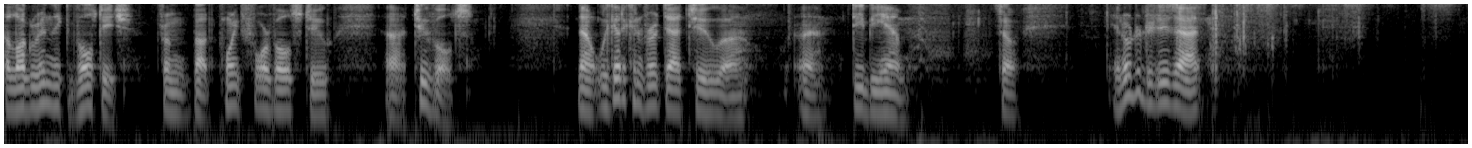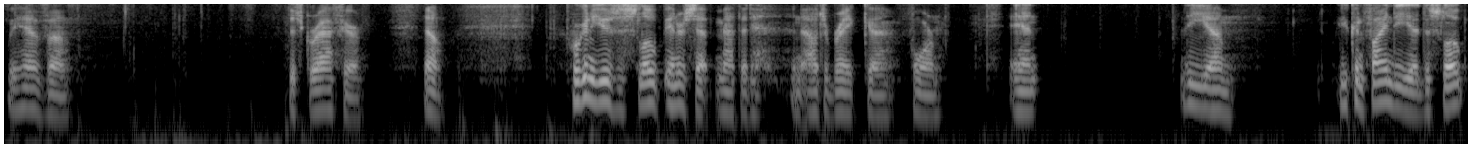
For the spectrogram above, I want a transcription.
a logarithmic voltage from about 0.4 volts to uh, 2 volts. Now, we got to convert that to uh, dBm. So in order to do that, we have uh, this graph here. Now, we're going to use the slope-intercept method in algebraic uh, form. And the um, you can find the, uh, the slope.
